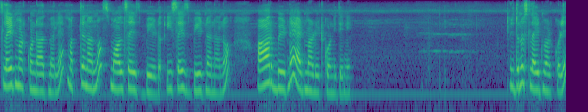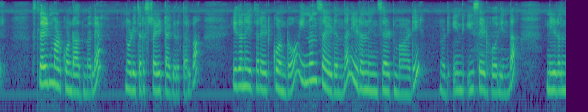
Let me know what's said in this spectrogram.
ಸ್ಲೈಡ್ ಮಾಡ್ಕೊಂಡಾದ್ಮೇಲೆ ಮತ್ತೆ ನಾನು ಸ್ಮಾಲ್ ಸೈಜ್ ಬೀಡ್ ಈ ಸೈಜ್ ಬೀಡನ್ನ ನಾನು ಆರು ಬೀಡನ್ನ ಆ್ಯಡ್ ಮಾಡಿ ಇಟ್ಕೊಂಡಿದ್ದೀನಿ ಇದನ್ನು ಸ್ಲೈಡ್ ಮಾಡ್ಕೊಳ್ಳಿ. ಸ್ಲೈಡ್ ಮಾಡ್ಕೊಂಡಾದಮೇಲೆ ನೋಡಿ ಈ ಥರ ಸ್ಟ್ರೈಟ್ ಆಗಿರುತ್ತಲ್ವ? ಇದನ್ನು ಈ ಥರ ಇಟ್ಕೊಂಡು ಇನ್ನೊಂದು ಸೈಡಿಂದ ನೀಡಲ್ನ ಇನ್ಸರ್ಟ್ ಮಾಡಿ, ನೋಡಿ ಈ ಸೈಡ್ ಹೋಲಿಂದ ನೀಡಲ್ನ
